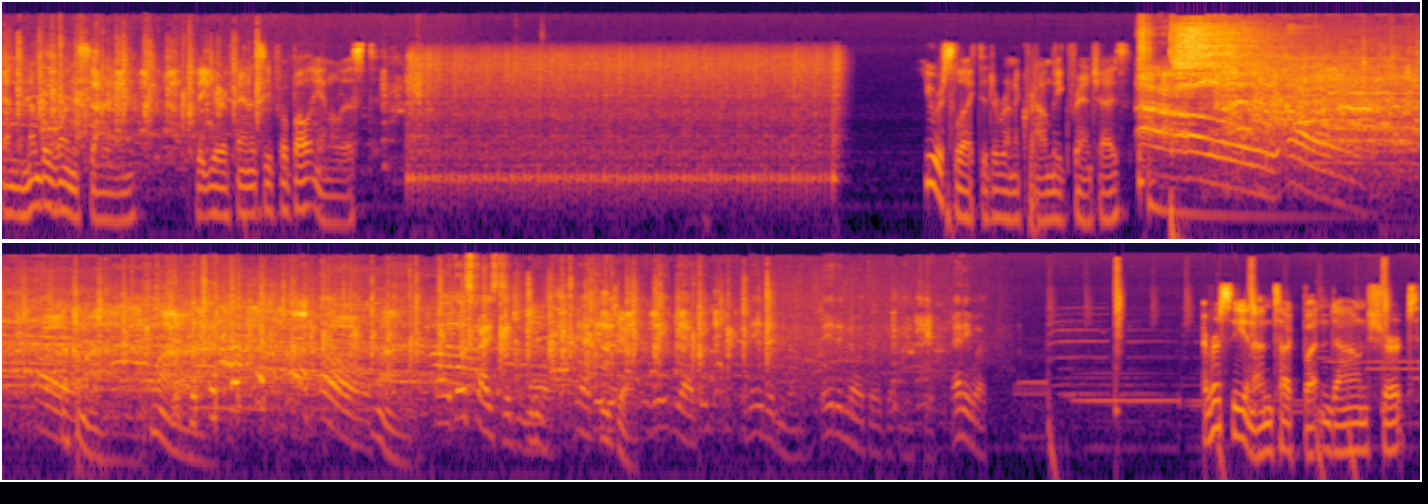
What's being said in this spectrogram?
And the number one sign that you're a fantasy football analyst. You were selected to run a Crown League franchise. Oh, Oh, oh come on. Come on. oh, Come on. oh! Those guys didn't know. Yeah, they, You they, yeah, they, they didn't know. They didn't know what they were getting into. Anyway, Ever see an untucked button down shirt?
